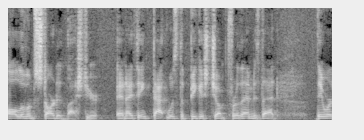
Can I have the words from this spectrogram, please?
All of them started last year, and I think that was the biggest jump for them. Is that they were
